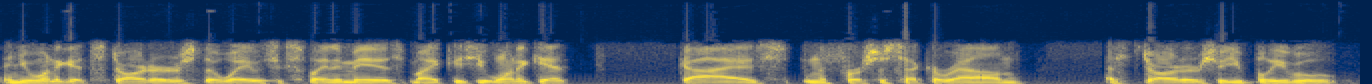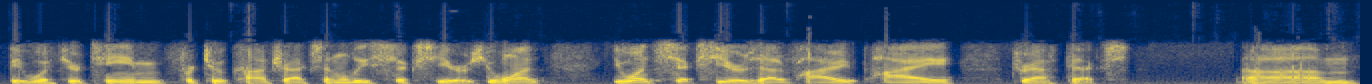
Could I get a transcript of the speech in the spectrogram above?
And you want to get starters. The way it was explained to me is, Mike, is you want to get guys in the first or second round as starters who you believe will be with your team for two contracts in at least six years. You want you want six years out of high high draft picks, um,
